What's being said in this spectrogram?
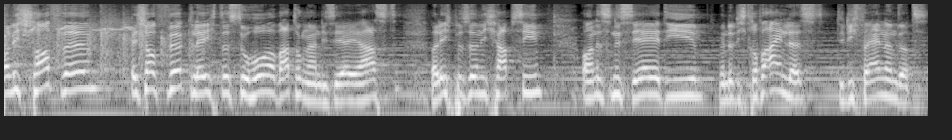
Und ich hoffe, ich hoffe wirklich, dass du hohe Erwartungen an die Serie hast, weil ich persönlich habe sie und es ist eine Serie, die, wenn du dich darauf einlässt, die dich verändern wird.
